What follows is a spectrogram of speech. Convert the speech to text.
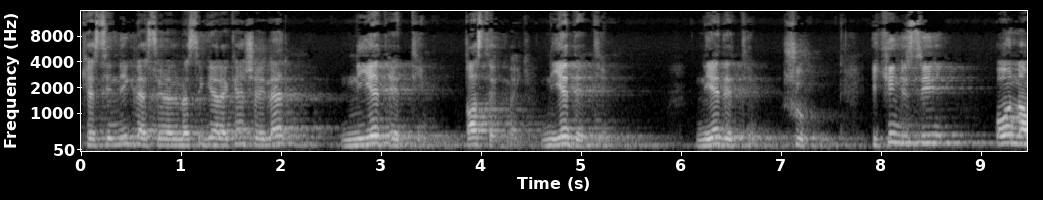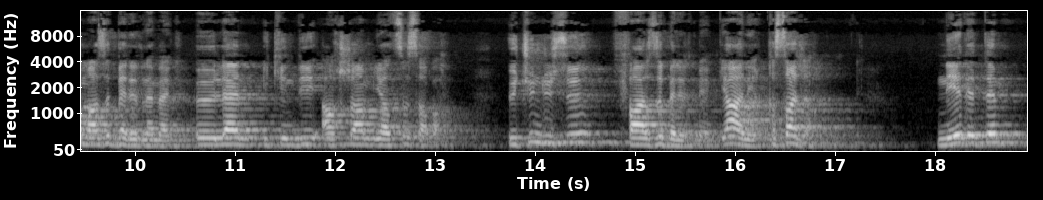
kesinlikle söylenmesi gereken şeyler niyet ettiğim, kast etmek, niyet ettiğim, niyet ettiğim şu. İkincisi o namazı belirlemek. Öğlen, ikindi, akşam, yatsı, sabah. Üçüncüsü farzı belirtmek. Yani kısaca niyet ettim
